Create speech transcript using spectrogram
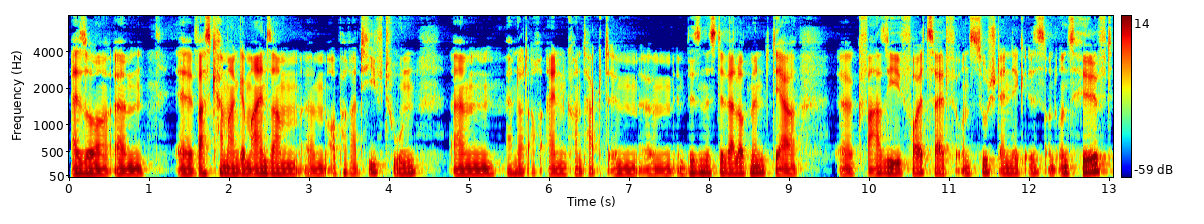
Also ähm, äh, was kann man gemeinsam ähm, operativ tun? Ähm, wir haben dort auch einen Kontakt im, ähm, im Business Development, der äh, quasi Vollzeit für uns zuständig ist und uns hilft,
